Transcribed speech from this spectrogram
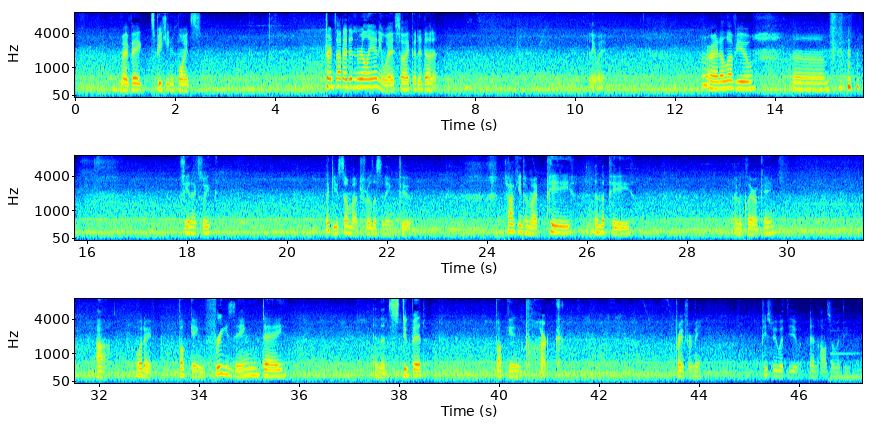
my vague speaking points. Turns out I didn't really anyway, so I could have done it. Anyway. Alright, I love you. Um, see you next week. Thank you so much for listening to Talking to My P in the P. Evan Claire O'Kane. Ah, what a fucking freezing day in that stupid fucking park. Pray for me. Peace be with you and also with you.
